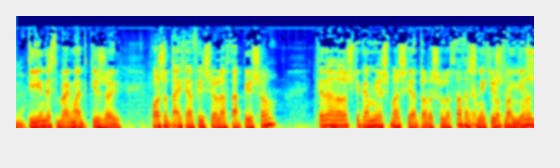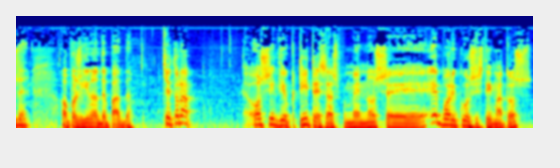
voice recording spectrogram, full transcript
Ναι. Τι γίνεται στην πραγματική ζωή. Πόσο τα έχει αφήσει όλα αυτά πίσω και δεν θα δώσει και καμία σημασία τώρα σε όλα αυτά. Θα συνεχίσουν να προφανώς. γίνονται όπως γίνονται πάντα. Και τώρα, ως ιδιοκτήτες, ας πούμε, ενός ε, εμπορικού συστήματος,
